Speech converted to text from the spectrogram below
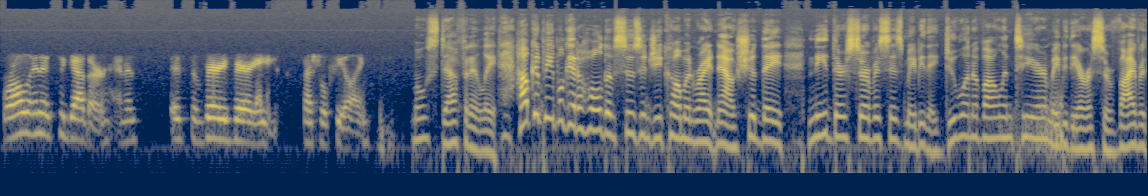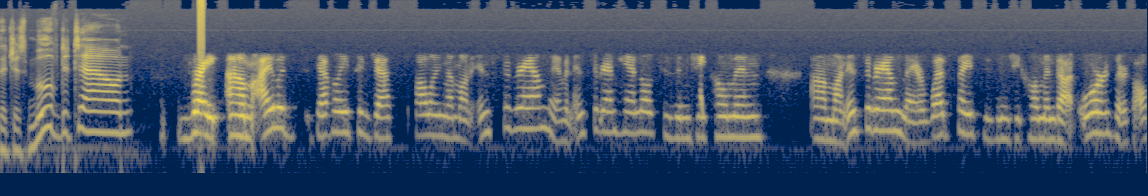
we're all in it together, and it's it's a very very special feeling. Most definitely. How can people get a hold of Susan G. Komen right now? Should they need their services? Maybe they do want to volunteer. Maybe they're a survivor that just moved to town. Right. Um, I would definitely suggest following them on Instagram. They have an Instagram handle, Susan G. Komen. Um, on Instagram, their website, susangkomen.org. There's all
